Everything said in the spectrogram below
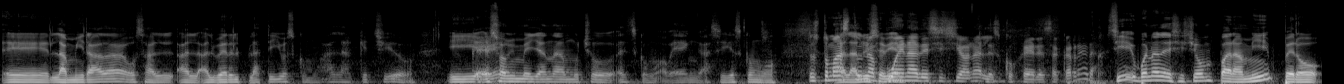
eh, la mirada, o sea, al, al, al ver el platillo, es como, ala, qué chido. Y eso a mí me llena mucho, es como, venga, sí, es como... Entonces tomaste una bien. buena decisión al escoger esa carrera. Sí, buena decisión para mí, pero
